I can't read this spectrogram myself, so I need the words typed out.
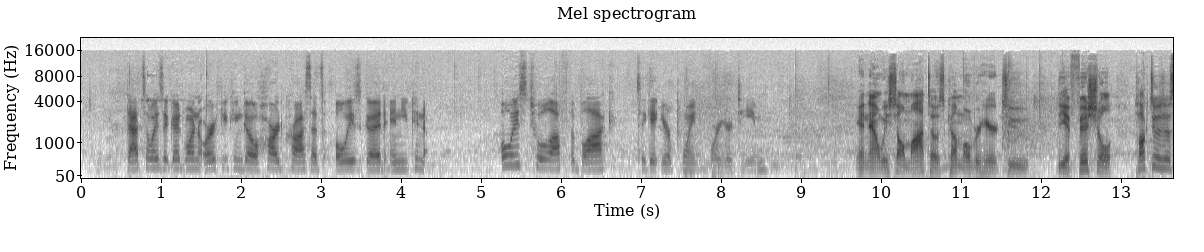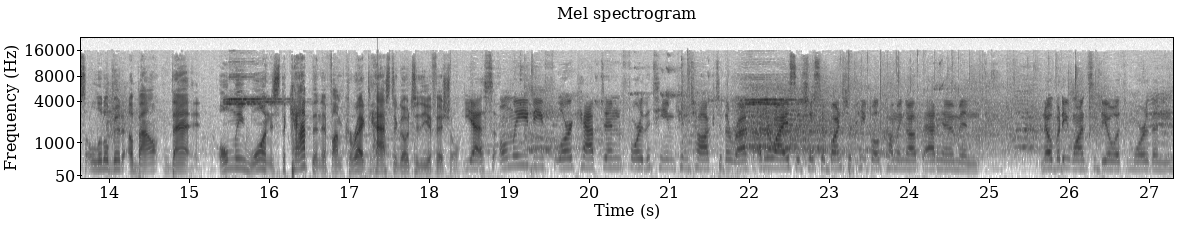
that's always a good one. Or if you can go hard cross, that's always good. And you can always tool off the block to get your point for your team. And now we saw Matos come over here to the official. Talk to us a little bit about that. Only one, it's the captain, if I'm correct, has to go to the official. Yes, only the floor captain for the team can talk to the ref. Otherwise, it's just a bunch of people coming up at him, and nobody wants to deal with more than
